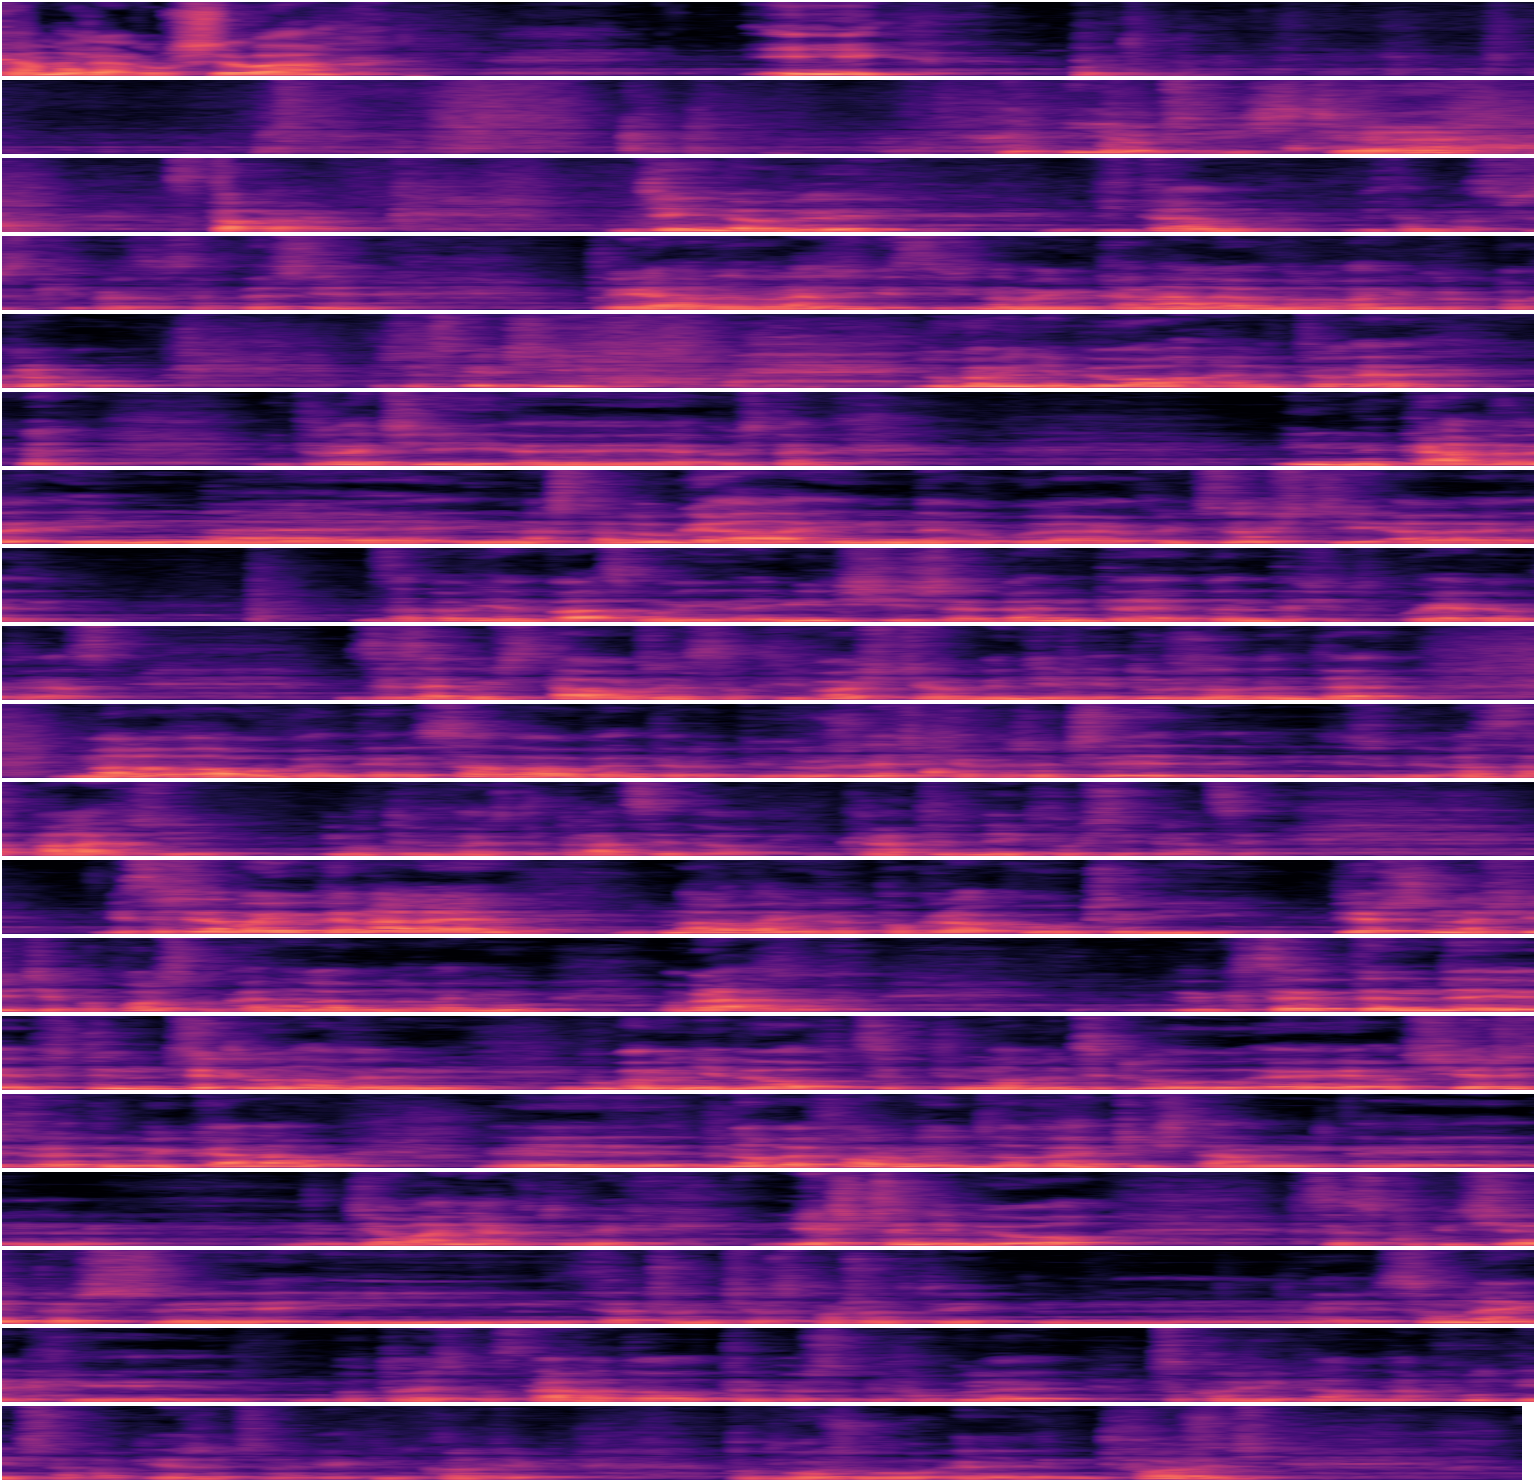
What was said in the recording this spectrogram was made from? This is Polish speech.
Kamera ruszyła i. I oczywiście stoper. Dzień dobry, witam, witam Was wszystkich bardzo serdecznie. To ja, Adam Razik, jesteście na moim kanale o malowaniu krok po kroku. Troszeczkę Ci długo mi nie było, ale trochę i trochę Ci y, jakoś tak inny kadr, inne, inna sztaluga, inne w ogóle okoliczności, ale Zapewniam Was, moi najmilsi, że będę, będę się tu pojawiał teraz z jakąś stałą częstotliwością, będzie mnie dużo, będę malował, będę rysował, będę robił różne ciekawe rzeczy, żeby Was zapalać i motywować do pracy, do kreatywnej, twórczej pracy. Jesteście na moim kanale Malowanie Krok po Kroku, czyli pierwszym na świecie po polsku kanale o malowaniu obrazów. Chcę ten, y, w tym cyklu nowym, długo mi nie było, w tym nowym cyklu y, odświeżyć trochę ten mój kanał y, w nowe formy, w nowe jakieś tam działania, których jeszcze nie było. Chcę skupić się też y, i zacząć rozpocząć tutaj mm, rysunek, y, bo to jest podstawa do tego, żeby w ogóle cokolwiek na, na płótnie, czy na papierze, czy na jakimkolwiek podłożu y, tworzyć.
